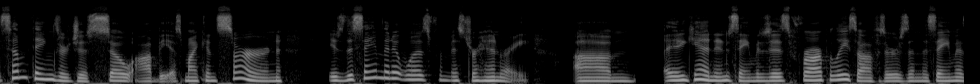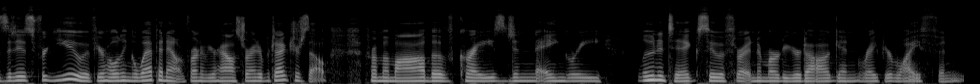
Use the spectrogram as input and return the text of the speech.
some things are just so obvious. My concern is the same that it was for Mr. Henry. Um, and again, and the same as it is for our police officers, and the same as it is for you if you're holding a weapon out in front of your house trying to protect yourself from a mob of crazed and angry lunatics who have threatened to murder your dog and rape your wife and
